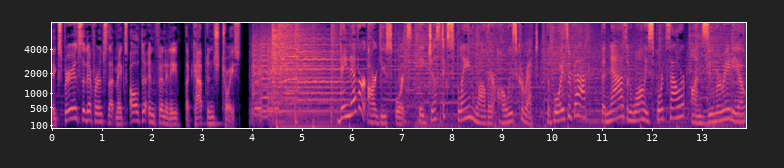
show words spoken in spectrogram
Experience the difference that makes Alta Infiniti the captain's choice. They never argue sports. They just explain while they're always correct. The boys are back. The Naz and Wally Sports Hour on Zoomer Radio.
